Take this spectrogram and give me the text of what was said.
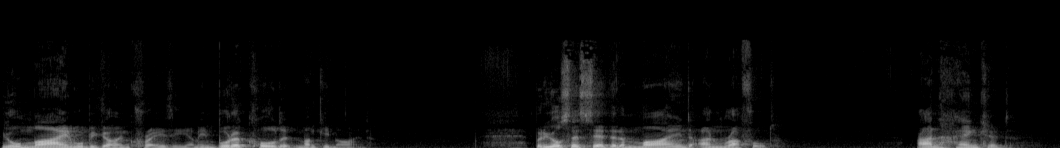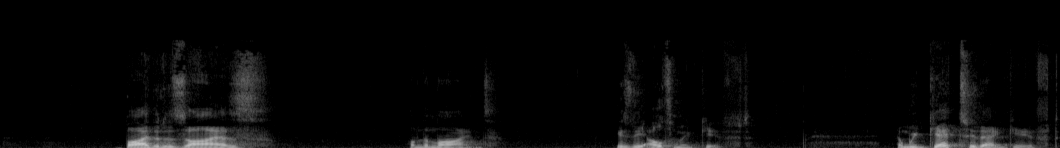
your mind will be going crazy. I mean, Buddha called it monkey mind. But he also said that a mind unruffled, unhankered by the desires of the mind is the ultimate gift. And we get to that gift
